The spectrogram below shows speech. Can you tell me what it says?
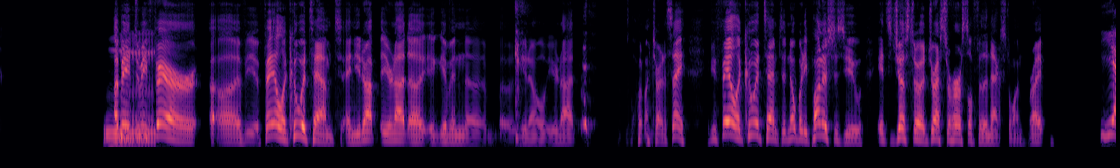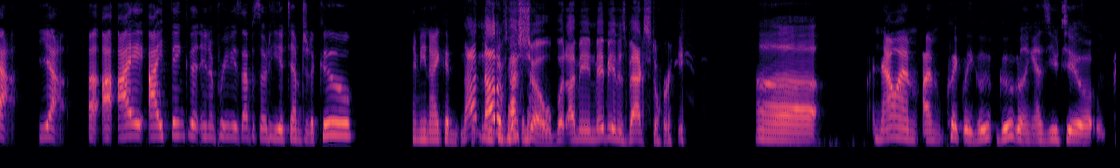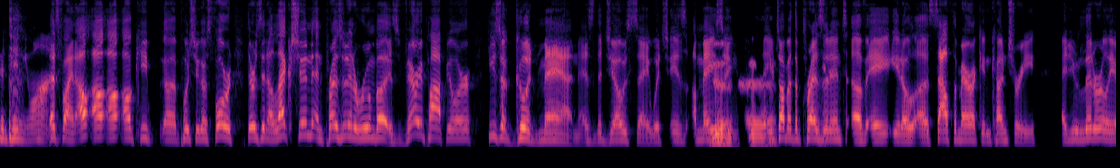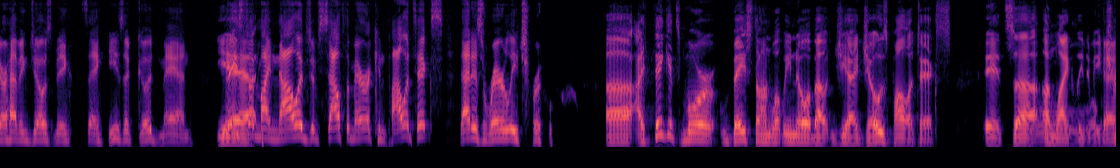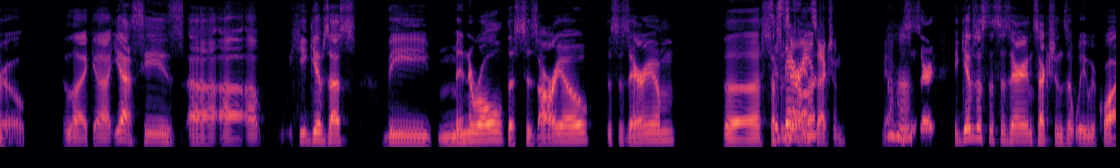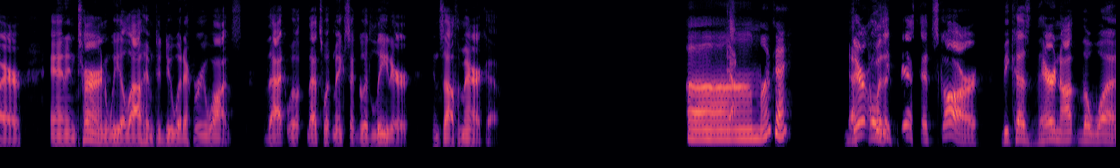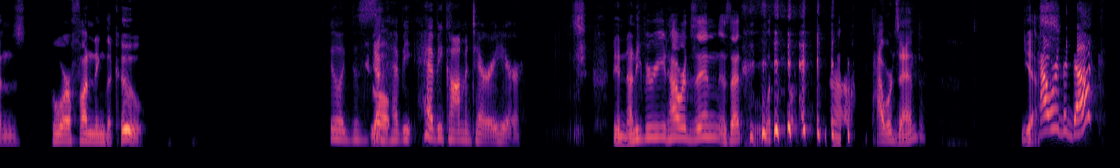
I mean, to be Mm. fair, uh, if you fail a coup attempt and you're not you're not uh, given, uh, uh, you know, you're not. What am I trying to say? If you fail a coup attempt and nobody punishes you, it's just a dress rehearsal for the next one, right? Yeah, yeah. Uh, I I I think that in a previous episode he attempted a coup. I mean, I could Not not could of this about- show, but I mean, maybe in his backstory. Uh, now I'm I'm quickly goo- googling as you two continue on. That's fine. I'll I'll I'll- I'll keep uh, pushing us forward. There's an election, and President Arumba is very popular. He's a good man, as the Joes say, which is amazing. you're talking about the president of a you know a South American country, and you literally are having Joes being saying he's a good man. Yeah. Based on my knowledge of South American politics, that is rarely true. Uh, I think it's more based on what we know about GI Joe's politics. It's uh, Ooh, unlikely to be okay. true. Like, uh, yes, he's uh, uh, uh, he gives us the mineral, the cesario, the caesarium, the Cesarean. Cesarean cesarean. section. Yeah. Uh-huh. The cesare- he gives us the cesarean sections that we require, and in turn, we allow him to do whatever he wants. That will that's what makes a good leader in South America. Um. Okay. They're I'm only pissed at Scar because they're not the ones who are funding the coup. I feel like this is Yeah. a heavy, heavy commentary here. Did none of you read Howard Zinn? Is that what? the- Howard's End. yes, Howard the Duck.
